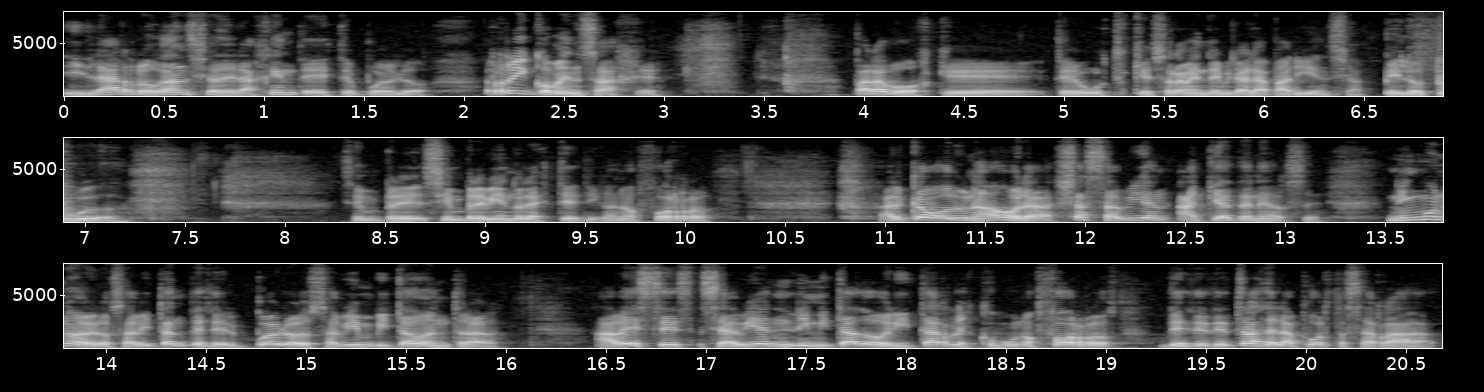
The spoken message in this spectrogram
y la arrogancia de la gente de este pueblo. Rico mensaje. Para vos, que te gusta, que solamente mirás la apariencia, pelotudo. Siempre, siempre viendo la estética, ¿no, forro? Al cabo de una hora ya sabían a qué atenerse. Ninguno de los habitantes del pueblo los había invitado a entrar. A veces se habían limitado a gritarles como unos forros desde detrás de la puerta cerrada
